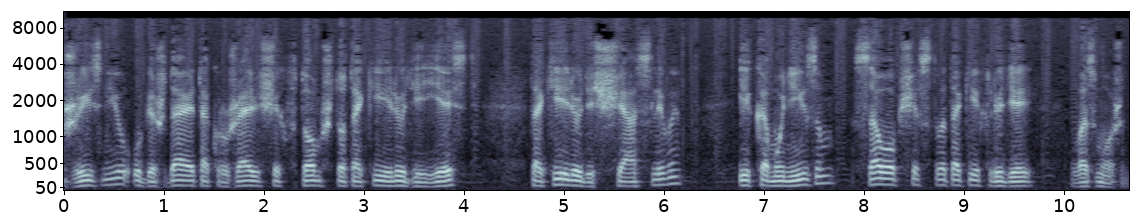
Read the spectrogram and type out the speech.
жизнью убеждает окружающих в том, что такие люди есть, такие люди счастливы, и коммунизм, сообщество таких людей, возможен.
